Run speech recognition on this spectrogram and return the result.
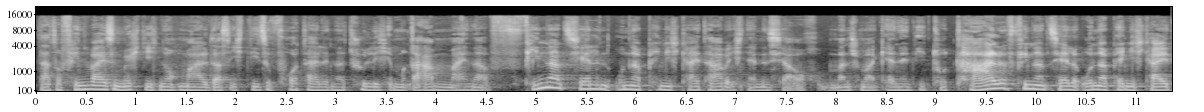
Darauf hinweisen möchte ich nochmal, dass ich diese Vorteile natürlich im Rahmen meiner finanziellen Unabhängigkeit habe. Ich nenne es ja auch manchmal gerne die totale finanzielle Unabhängigkeit,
